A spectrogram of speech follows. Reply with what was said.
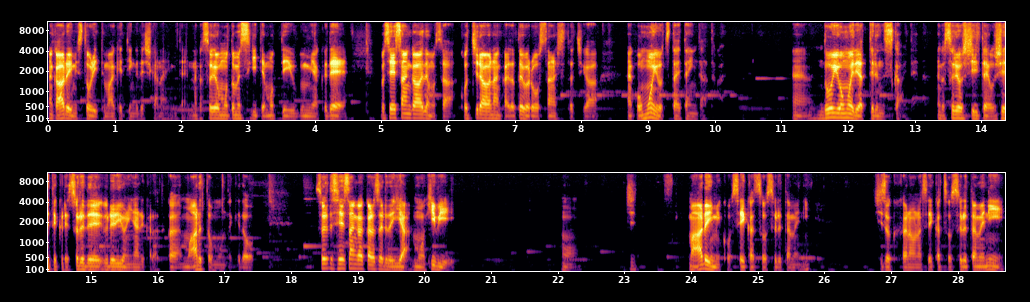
なんかある意味ストーリーってマーケティングでしかないみたいななんかそれを求めすぎてもっていう文脈で生産側でもさこちらはなんか例えばロースターの人たちがなんか思いを伝えたいんだとか、うん、どういう思いでやってるんですか？みたいな。なんかそれを知りたい教えてくれそれで売れるようになるからとかもあると思うんだけどそれで生産側からするといやもう日々もうじまあある意味こう生活をするために持続可能な生活をするために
